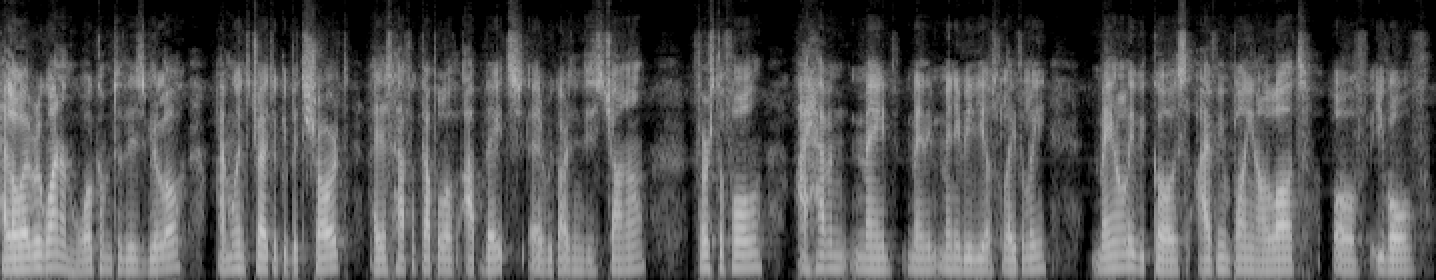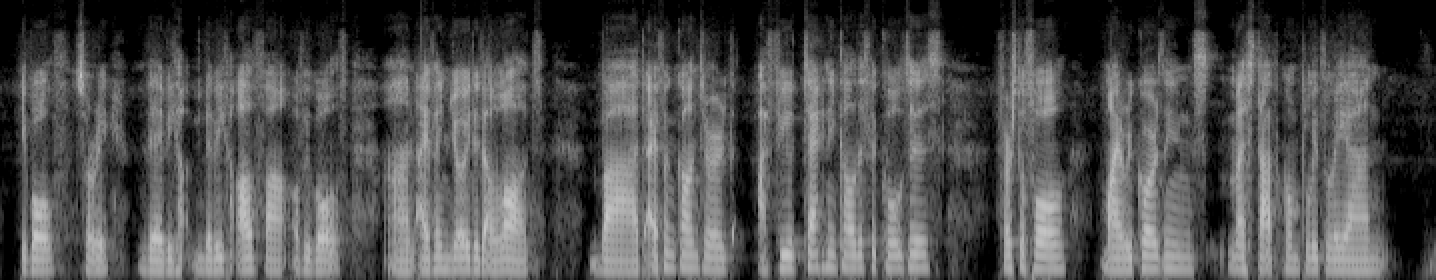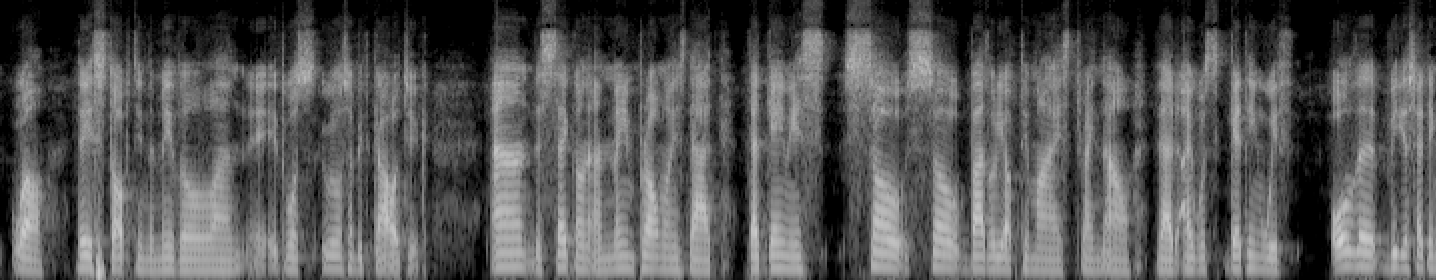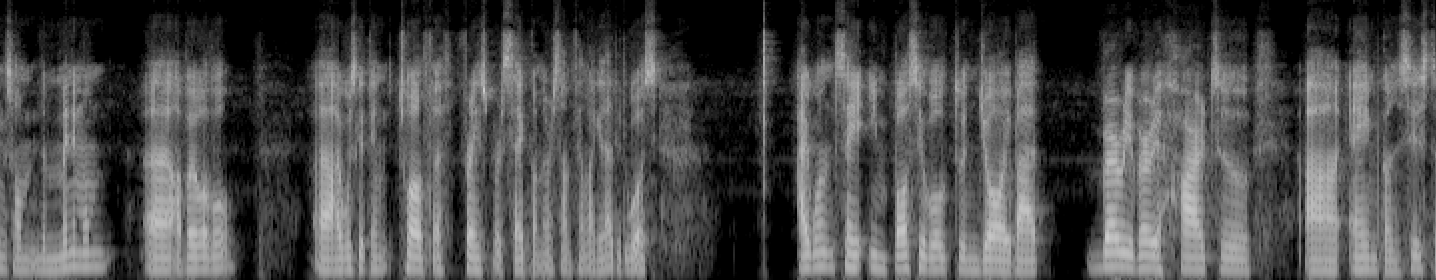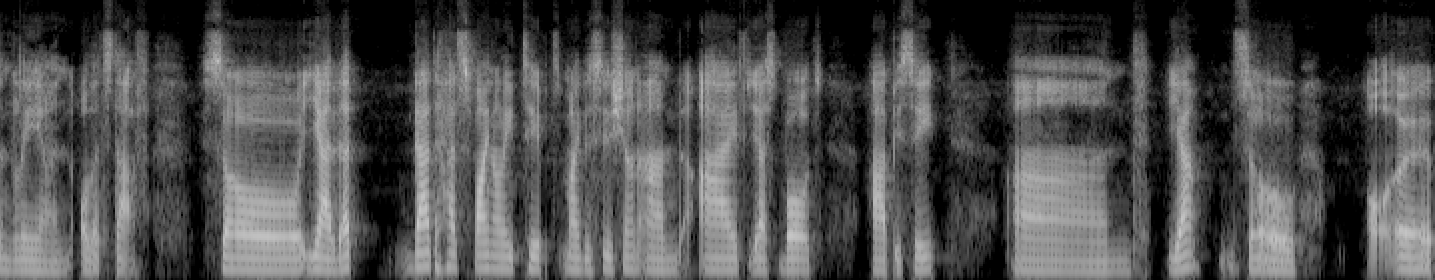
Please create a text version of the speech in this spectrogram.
Hello everyone and welcome to this vlog. I'm going to try to keep it short. I just have a couple of updates uh, regarding this channel. First of all, I haven't made many, many videos lately, mainly because I've been playing a lot of Evolve, Evolve, sorry, the big, the big alpha of Evolve, and I've enjoyed it a lot, but I've encountered a few technical difficulties. First of all, my recordings messed up completely and, well, they stopped in the middle and it was it was a bit chaotic. And the second and main problem is that that game is so so badly optimized right now that I was getting with all the video settings on the minimum uh, available. Uh, I was getting 12 frames per second or something like that. It was I won't say impossible to enjoy but very very hard to uh, aim consistently and all that stuff so yeah, that that has finally tipped my decision, and I've just bought a PC. And yeah, so uh,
